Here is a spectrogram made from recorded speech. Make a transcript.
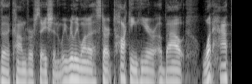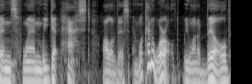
the conversation. We really want to start talking here about what happens when we get past all of this and what kind of world we want to build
